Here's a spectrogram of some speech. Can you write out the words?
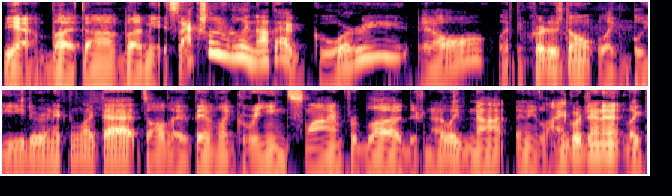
Yeah, but uh, but I mean, it's actually really not that gory at all. Like the critters don't like bleed or anything like that. It's all like they have like green slime for blood. There's not really not any language in it. Like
